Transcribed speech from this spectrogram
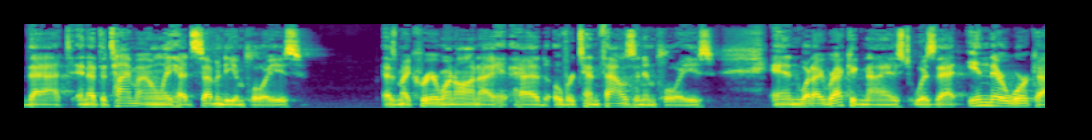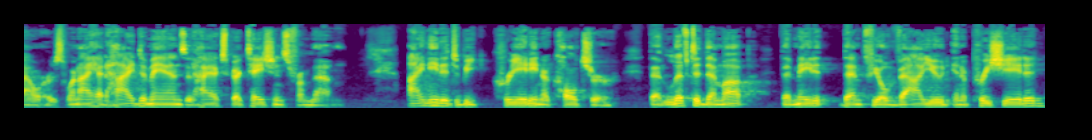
that, and at the time I only had 70 employees. As my career went on, I had over 10,000 employees. And what I recognized was that in their work hours, when I had high demands and high expectations from them, I needed to be creating a culture that lifted them up, that made it, them feel valued and appreciated,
